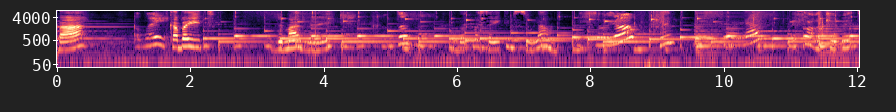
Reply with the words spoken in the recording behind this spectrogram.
ב? כבאית. ומה זה? זאת משאית עם סולם. כן. איפה הרכבת?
